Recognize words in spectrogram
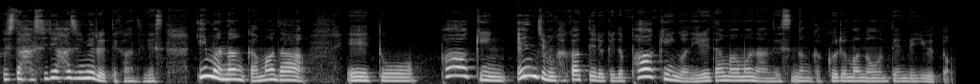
そして走り始めるって感じです今なんかまだえっ、ー、とパーキングエンジンもかかってるけどパーキングに入れたままなんですなんか車の運転で言うと。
